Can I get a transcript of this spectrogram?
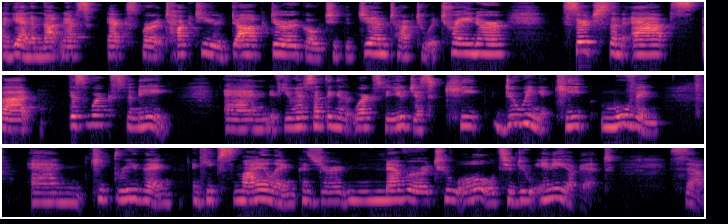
Again, I'm not an expert. Talk to your doctor, go to the gym, talk to a trainer, search some apps, but this works for me. And if you have something that works for you, just keep doing it, keep moving, and keep breathing and keep smiling because you're never too old to do any of it. So,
